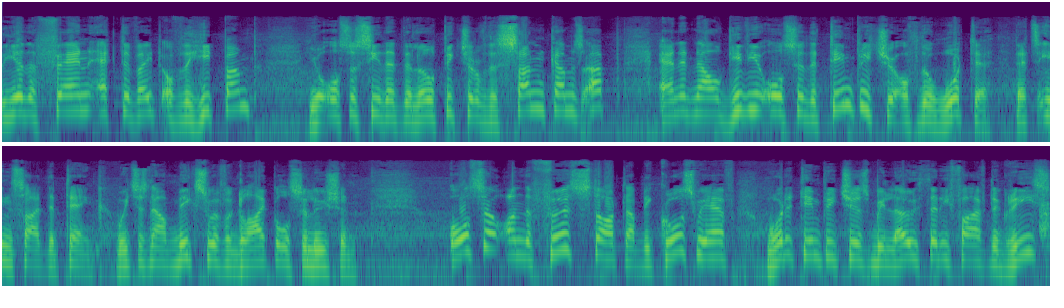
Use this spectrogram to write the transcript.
hear the fan activate of the heat pump. You'll also see that the little picture of the sun comes up and it now give you also the temperature of the water that's inside the tank, which is now mixed with a glycol solution. Also on the first startup, because we have water temperatures below 35 degrees,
